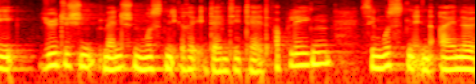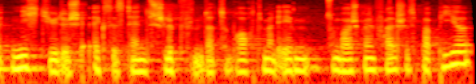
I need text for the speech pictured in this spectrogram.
Die jüdischen Menschen mussten ihre Identität ablegen. Sie mussten in eine nicht-jüdische Existenz schlüpfen. Dazu brauchte man eben zum Beispiel ein falsches Papier,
